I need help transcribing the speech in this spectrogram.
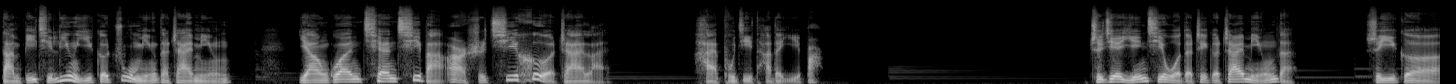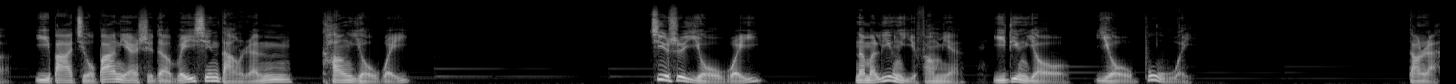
但比起另一个著名的斋名“仰观千七百二十七鹤斋”来，还不及它的一半。直接引起我的这个斋名的，是一个一八九八年时的维新党人。康有为，既是有为，那么另一方面一定有有不为。当然，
